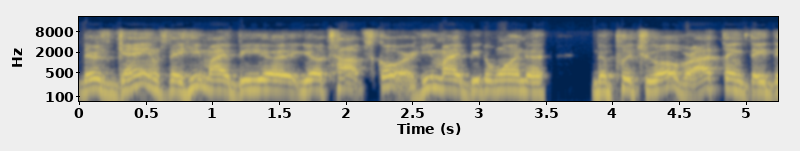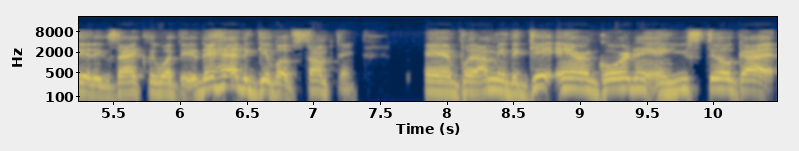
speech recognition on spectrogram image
there's games that he might be your your top scorer. He might be the one to to put you over. I think they did exactly what they they had to give up something. And but I mean to get Aaron Gordon and you still got,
